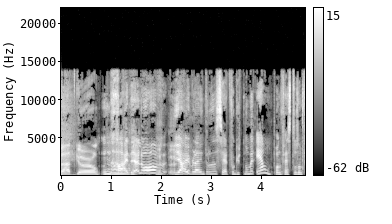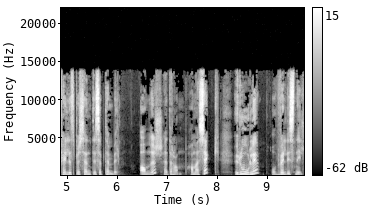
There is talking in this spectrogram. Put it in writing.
Bad girl. Nei, det er lov! Jeg ble introdusert for gutt nummer én på en fest hos en felles bekjent i september. Anders heter han. Han er kjekk, rolig og veldig snill.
